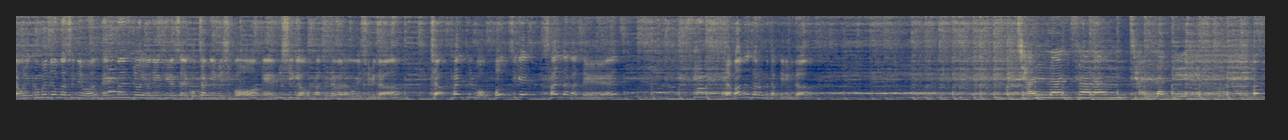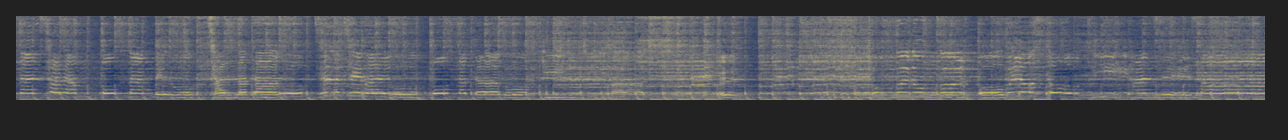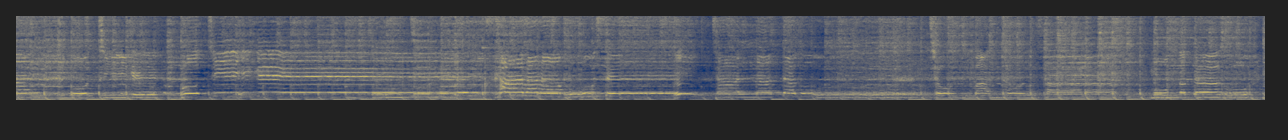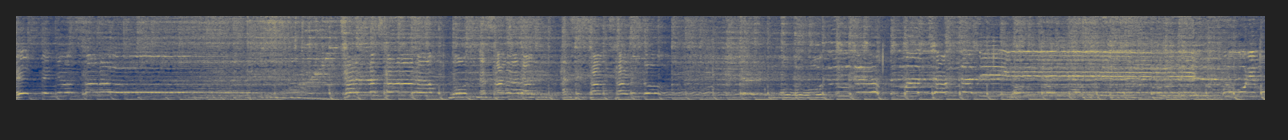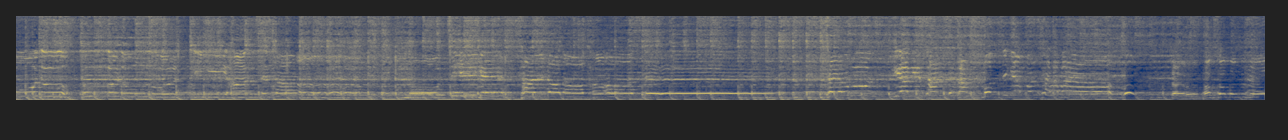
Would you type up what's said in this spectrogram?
자, 우리 금은정 가수님은 백만조 연예기획사의 곡장님이시고 MC 겸 가수 생활하고 계십니다. 자, 타이틀곡 멋지게 살다 가세. 자, 많은 사랑 부탁드립니다. 잘난 사람 잘난 대로 못난 사람 못난 대로 잘났다고 자 여러분 박수 한번 주세요.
